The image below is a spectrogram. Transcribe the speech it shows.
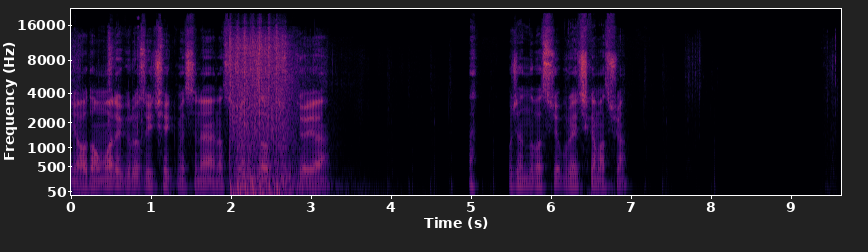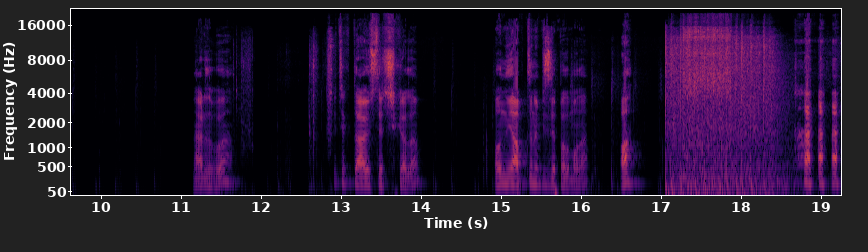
Ya adam var ya Groza'yı çekmesin ha. Nasıl canımızı alıp tutuyor ya. Heh, o canını basıyor. Buraya çıkamaz şu an. Nerede bu? Bir tık daha üste çıkalım. Onun yaptığını biz yapalım ona. Ah!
